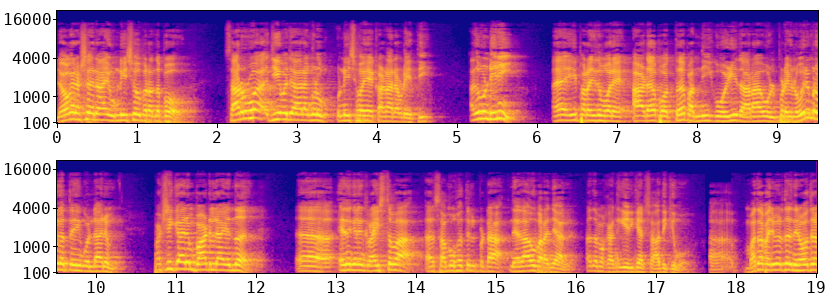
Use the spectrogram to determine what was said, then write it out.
ലോകരക്ഷകനായ ഉണ്ണീശോ പിറന്നപ്പോൾ സർവ ജീവജാലങ്ങളും ഉണ്ണീശോയെ കാണാൻ അവിടെ എത്തി. അതുകൊണ്ട് ഇനി ഈ പറയുന്നതുപോലെ ആട് പൊത്ത് പന്നി കോഴി താറാവ് ഉൾപ്പെടെയുള്ള ഒരു മൃഗത്തെയും കൊല്ലാനും ഭക്ഷിക്കാനും പാടില്ല എന്ന് ഏതെങ്കിലും ക്രൈസ്തവ സമൂഹത്തിൽപ്പെട്ട നേതാവ് പറഞ്ഞാൽ അത് നമുക്ക് അംഗീകരിക്കാൻ സാധിക്കുമോ? മതപരിവർത്തന നിരോധന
